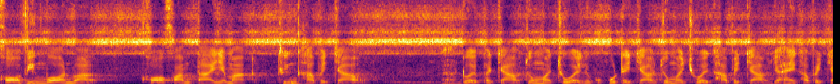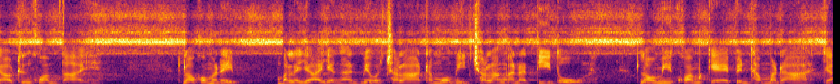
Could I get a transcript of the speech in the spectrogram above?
ขอวิงวอนว่าขอความตายอย่ามาถึงข้าพเจ้า ด้วยพระเจ้าจงมาช่วย หรือพระพุทธเจ้าจงมาช่วยข้าพเจ้า อย่าให้ข้าพเจ้าถึงความตาย เราก็ไม่ได้ บรรยายอย่างนั้นเมียวชลาธโมหิฉลังอนัตตีโต เรามีความแก่เป็นธรรมดาจะ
